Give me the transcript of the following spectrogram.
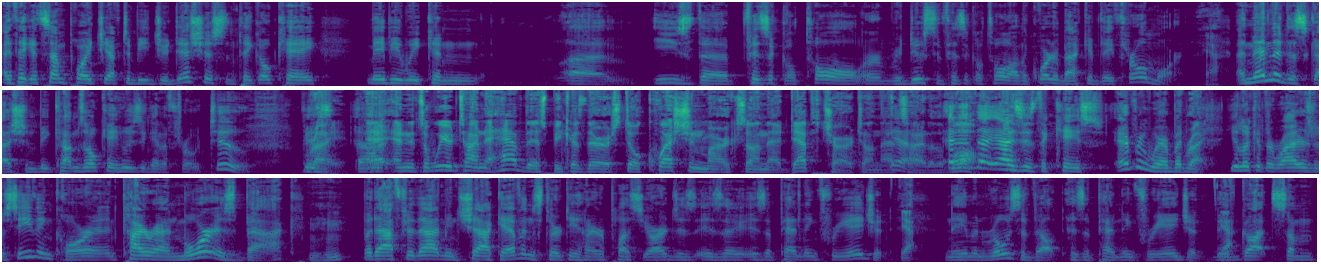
I think at some point you have to be judicious and think, okay, maybe we can uh, ease the physical toll or reduce the physical toll on the quarterback if they throw more. Yeah. And then the discussion becomes, okay, who's he going to throw to? Right. uh, and, and it's a weird time to have this because there are still question marks on that depth chart on that Yeah. side of the And ball. that- as is the case everywhere. But Right. you look at the Riders receiving core, and Kyran Moore is back. Mm-hmm. But after that, I mean, Shaq Evans, thirteen hundred plus yards, is, is a is a pending free agent. Yeah. Naaman Roosevelt is a pending free agent. They've Yeah. got some.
